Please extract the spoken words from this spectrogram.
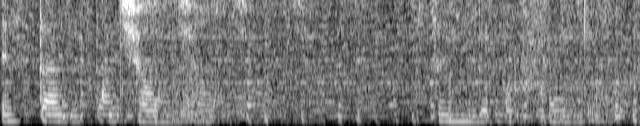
Estás escuchando Sonido Profundo.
